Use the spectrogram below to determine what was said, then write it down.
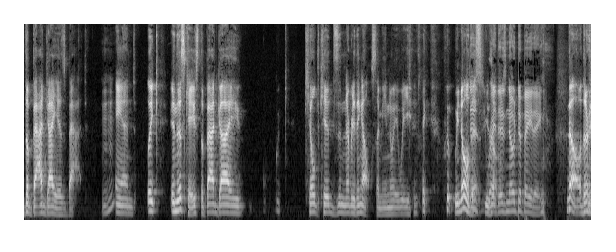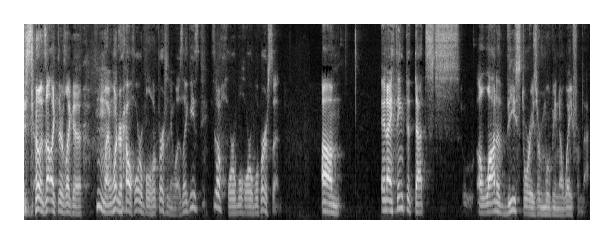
the bad guy is bad. Mm-hmm. And like in this case, the bad guy killed kids and everything else. I mean, we we like we know there's, this. Right, know. there's no debating. No, there's no. It's not like there's like a hmm. I wonder how horrible of a person he was. Like he's he's a horrible, horrible person. Um, and I think that that's a lot of these stories are moving away from that.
